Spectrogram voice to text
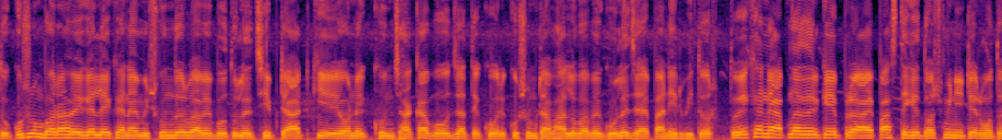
তো কুসুম ভরা হয়ে গেলে এখানে আমি সুন্দরভাবে বোতলের ছিপটা আটকিয়ে অনেকক্ষণ ঝাঁকাবো, যাতে করে কুসুমটা ভালোভাবে গলে যায় পানির ভিতর। তো এখানে আপনাদেরকে প্রায় পাঁচ থেকে দশ মিনিটের মতো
